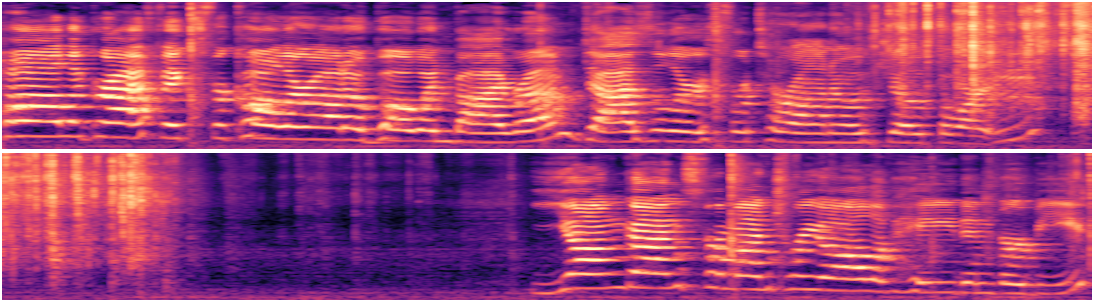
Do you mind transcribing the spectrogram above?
Holographics for Colorado, Bowen Byram. Dazzlers for Toronto, Joe Thornton. Young Guns for Montreal of Hayden Verbeek.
